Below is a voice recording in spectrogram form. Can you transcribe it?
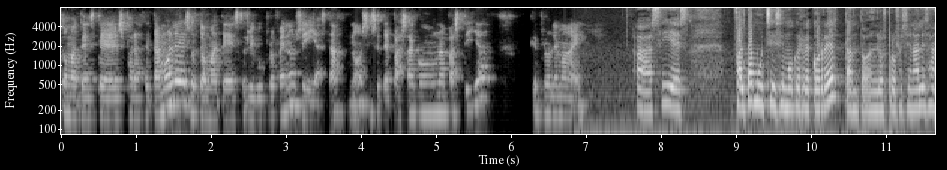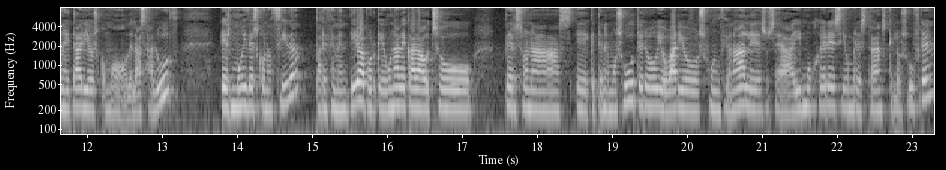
tómate estos paracetamoles o tómate estos ibuprofenos y ya está, ¿no? Si se te pasa con una pastilla, ¿qué problema hay? Así es. falta muchísimo que recorrer, tanto en los profesionales sanitarios como de la salud. Es muy desconocida, parece mentira, porque una de cada ocho personas eh, que tenemos útero y ovarios funcionales, o sea, hay mujeres y hombres trans que lo sufren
